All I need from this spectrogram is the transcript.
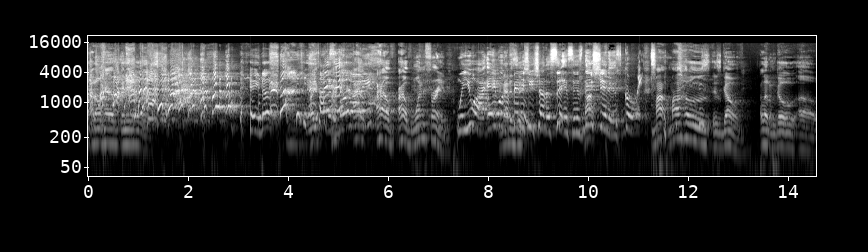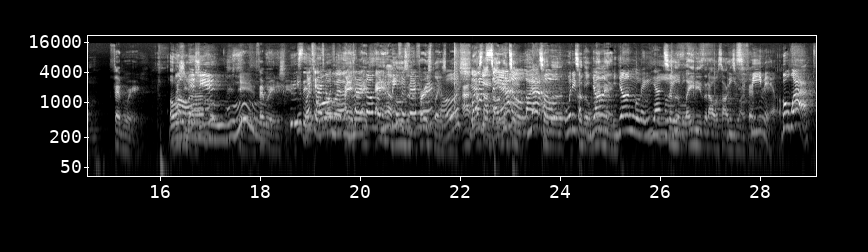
I don't have any of those. hey, no. You ain't talking to I have, I have I have one friend. When you are able to finish it. each other's sentences, this shit is great. My my hose is gone. I let him go um, February. Oh, This year? Yeah, February this year. He said, turned "Oh, over? man." I ain't, turned I over ain't new have hoes in in the first place. Oh, but I, shit. I What stopped talking saying? to, Not to hoes. the, What do you to call the young, women, young lady? Young to the ladies that I was talking to in These February. female. But why?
